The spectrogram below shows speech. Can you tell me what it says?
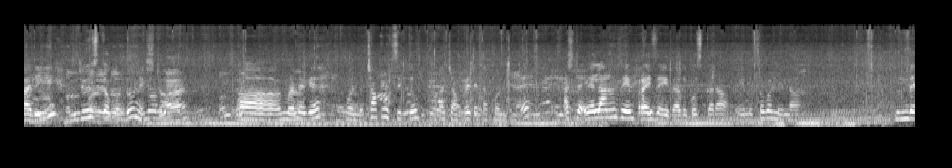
ಬರೀ ಜ್ಯೂಸ್ ತಗೊಂಡು ನೆಕ್ಸ್ಟು ಮನೆಗೆ ಒಂದು ಚಾಕ್ಲೇಟ್ ಸಿಕ್ತು. ಆ ಚಾಕ್ಲೇಟೇ ತಗೊಂಡಿದ್ದೆ. ಅಷ್ಟೇ, ಎಲ್ಲಾನು ಸೇಮ್ ಪ್ರೈಸೇ ಇದೆ. ಅದಕ್ಕೋಸ್ಕರ ಏನು ತಗೊಳ್ಳಿಲ್ಲ. ಮುಂದೆ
